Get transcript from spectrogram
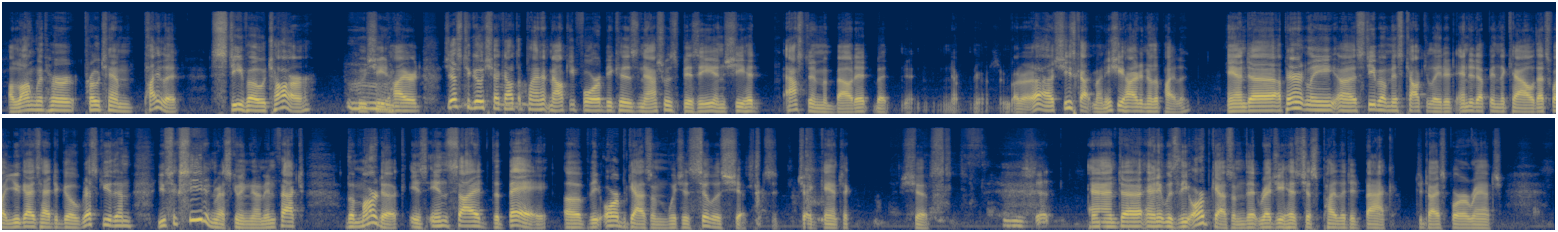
along with her pro tem pilot, Steve O'Tar, who she'd hired just to go check out the planet Malky 4 because Nash was busy and she had asked him about it, but uh, she's got money. She hired another pilot. And uh, apparently, uh, miscalculated, ended up in the cow. That's why you guys had to go rescue them. You succeed in rescuing them. In fact, the Marduk is inside the bay of the Orbgasm, which is Scylla's ship. It's a gigantic ship. Shit. And uh, and it was the Orbgasm that Reggie has just piloted back to Diaspora Ranch.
